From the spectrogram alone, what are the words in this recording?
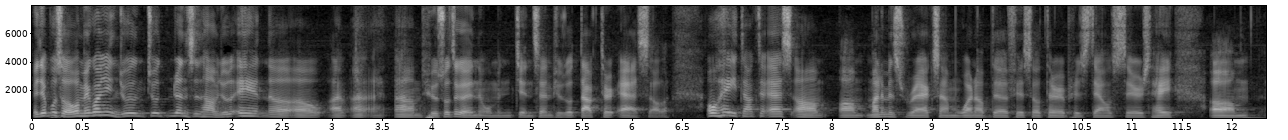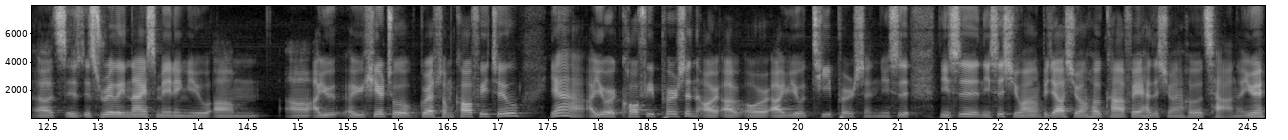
人家不熟的话没关系，你就就认识他们，就说哎，那呃，嗯嗯嗯，比如说这个人，我们简称，比如说 Doctor S 好了。Oh hey Doctor S，嗯嗯，My name is Rex，I'm one of the physical therapists downstairs. Hey，um，呃，it's it's really nice meeting you. Um。 Uh, are you are you here to grab some coffee too? Yeah. Are you a coffee person or or or are you a tea person? 你是你是你是喜欢比较喜欢喝咖啡还是喜欢喝茶呢？因为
